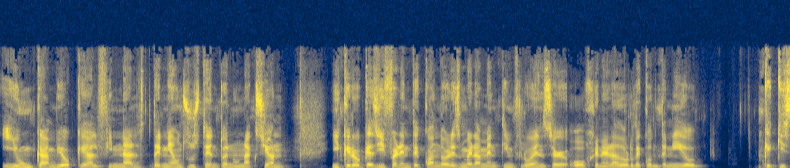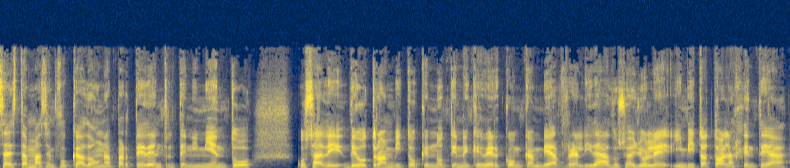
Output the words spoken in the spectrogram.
y un cambio que al final tenía un sustento en una acción. Y creo que es diferente cuando eres meramente influencer o generador de contenido que quizá está más enfocado a una parte de entretenimiento, o sea, de, otro ámbito que no tiene que ver con cambiar realidad. O sea, yo le invito a toda la gente a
